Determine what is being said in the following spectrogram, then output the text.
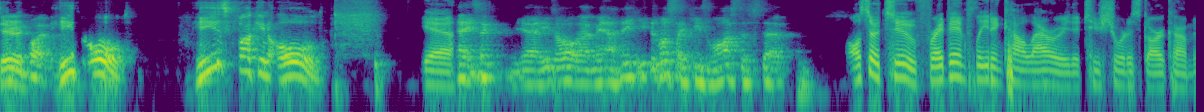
Dude, What? he's old. He's fucking old. Yeah. Yeah, he's like, yeah, he's old. I mean, I think he, it looks like he's lost a step. Also, too, Fred VanVleet and Kyle Lowry, the two shortest guard com-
